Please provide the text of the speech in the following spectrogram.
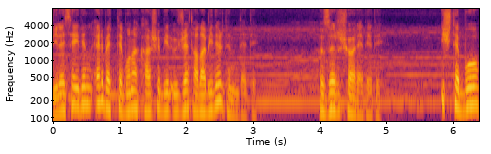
dileseydin elbette buna karşı bir ücret alabilirdin dedi. Hızır şöyle dedi. İşte bu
